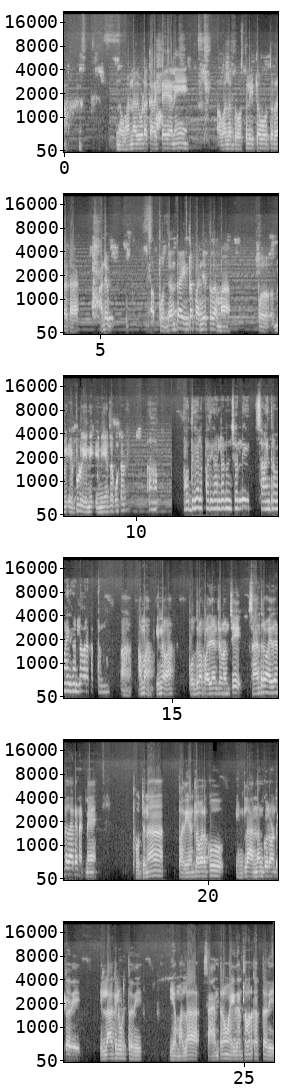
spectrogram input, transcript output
నువ్వన్నది కూడా కరెక్టే కానీ వాళ్ళ దోస్తులు ఇట్లా పోతుర్రట. అంటే పొద్దంతా ఇంట్లో పని చేస్తుందమ్మా ఎప్పుడు ఎన్ని ఎన్ని గంటలకు ఉంటుంది పొద్దుగల పది గంటల నుంచి వెళ్ళి సాయంత్రం ఐదు గంటల వరకు వస్తాము అమ్మా విన్నావా పొద్దున పది గంటల నుంచి సాయంత్రం ఐదు గంటల దాకా నట్నే పొద్దున పది గంటల వరకు ఇంట్లో అన్నం కూర వండుతుంది ఇల్లాకిలు ఉడుతుంది. ఇక మళ్ళా సాయంత్రం ఐదు గంటల వరకు వస్తుంది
